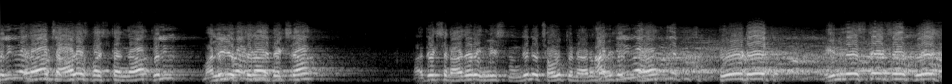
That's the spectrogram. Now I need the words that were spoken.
తెలుగు చాలా స్పష్టంగా తెలుగు మళ్ళీ చెప్తున్నా అధ్యక్ష. అధ్యక్ష నా దగ్గర ఇంగ్లీష్ ఉంది నేను చదువుతున్నాను. To date investors of place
